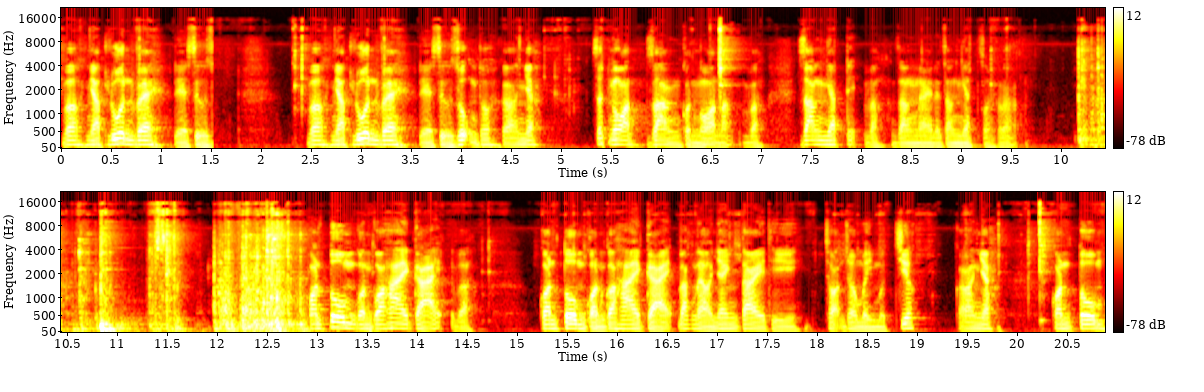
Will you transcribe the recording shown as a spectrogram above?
Vâng nhặt luôn về để sử dụng. Vâng nhặt luôn về để sử dụng thôi, các bác nhé. Rất ngon, răng còn ngon lắm. Vâng răng nhật đấy. Vâng răng này là răng nhật rồi, các bác. Con tôm còn có hai cái. Vâng con tôm còn có hai cái. Bác nào nhanh tay thì chọn cho mình một chiếc, các bác nhá con tôm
